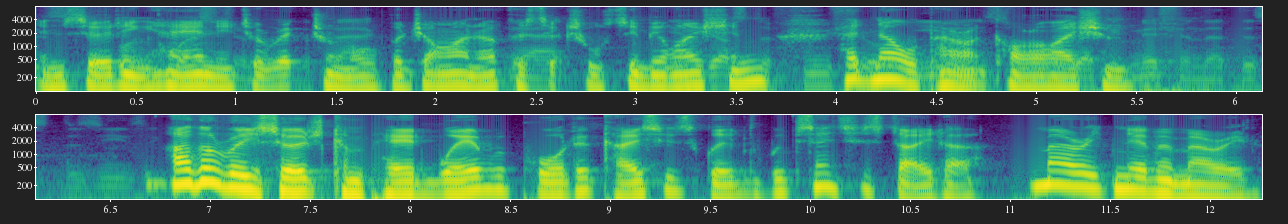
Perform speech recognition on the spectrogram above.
inserting hand into rectum or vagina for sexual stimulation, had no apparent correlation. Other research compared where reported cases lived with census data, married, never married,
